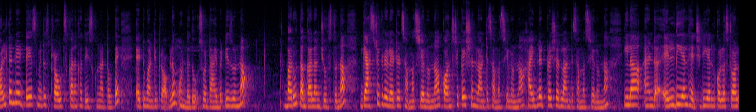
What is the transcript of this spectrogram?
ఆల్టర్నేట్ డేస్ మీరు స్ప్రౌట్స్ కనుక తీసుకున్నట్టయితే ఎటువంటి ప్రాబ్లం ఉండదు. సో డయాబెటీస్ ఉన్న బరువు తగ్గాలని చూస్తున్నా గ్యాస్ట్రిక్ రిలేటెడ్ సమస్యలున్నా కాన్స్టిపేషన్ లాంటి సమస్యలున్నా హై బ్లడ్ ప్రెషర్ లాంటి సమస్యలున్నా ఇలా and L D L H D L cholesterol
